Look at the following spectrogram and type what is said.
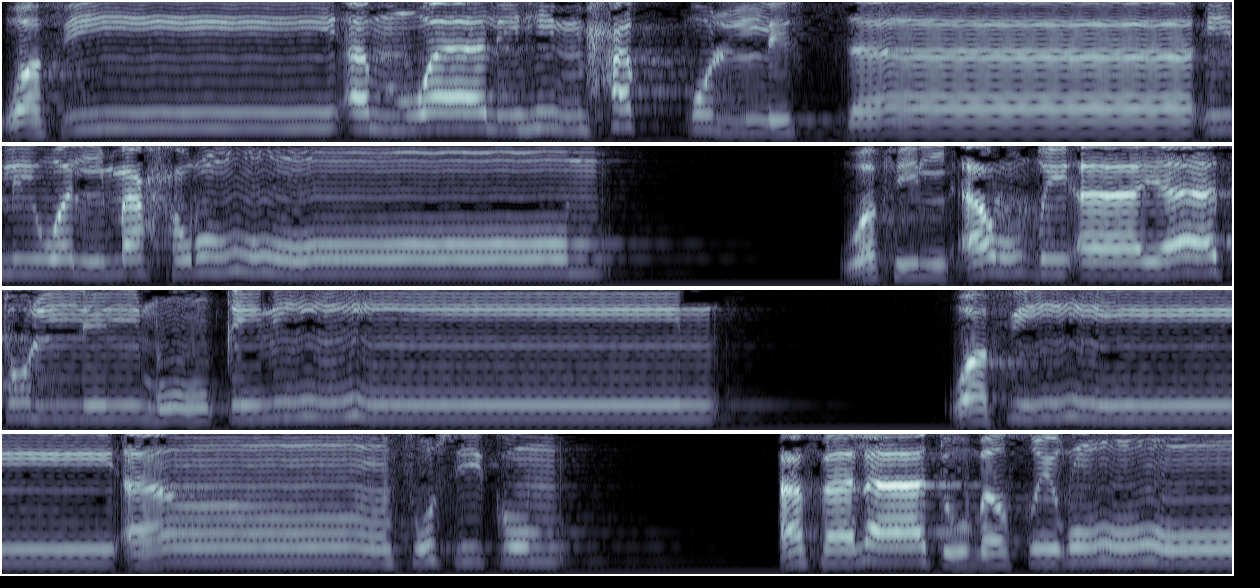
وفي أموالهم حق للسائل والمحروم وفي الأرض آيات للموقنين وفي أنفسكم أفلا تبصرون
